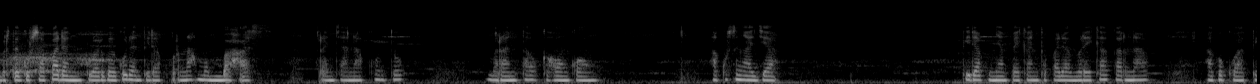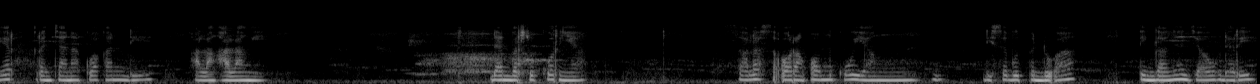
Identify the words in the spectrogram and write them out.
bertegur sapa dengan keluargaku dan tidak pernah membahas rencanaku untuk merantau ke Hong Kong. Aku sengaja tidak menyampaikan kepada mereka karena aku khawatir rencanaku akan dihalang-halangi. Dan bersyukurnya, salah seorang omku yang disebut pendoa tinggalnya jauh dari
